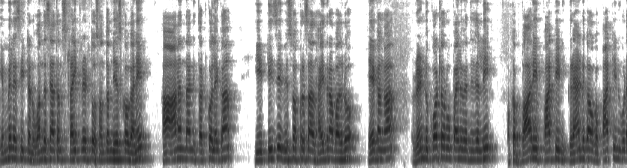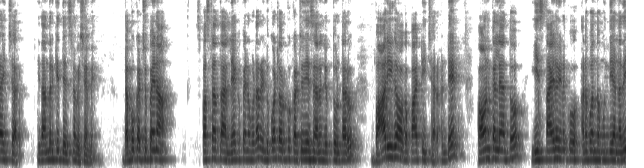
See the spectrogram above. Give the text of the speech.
ఎమ్మెల్యే సీట్లను వంద శాతం స్ట్రైక్ రేట్తో సొంతం చేసుకోగానే ఆ ఆనందాన్ని తట్టుకోలేక ఈ టీజీ విశ్వప్రసాద్ హైదరాబాద్లో ఏకంగా రెండు కోట్ల రూపాయలు వెదజల్లి ఒక భారీ పార్టీని గ్రాండ్గా ఒక పార్టీని కూడా ఇచ్చారు. ఇది అందరికీ తెలిసిన విషయమే. డబ్బు ఖర్చు పైన స్పష్టత లేకపోయినా కూడా రెండు కోట్ల వరకు ఖర్చు చేశారని చెప్తూ ఉంటారు. భారీగా ఒక పార్టీ ఇచ్చారు. అంటే పవన్ కళ్యాణ్తో ఈ స్థాయిలో ఈయనకు అనుబంధం ఉంది అన్నది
